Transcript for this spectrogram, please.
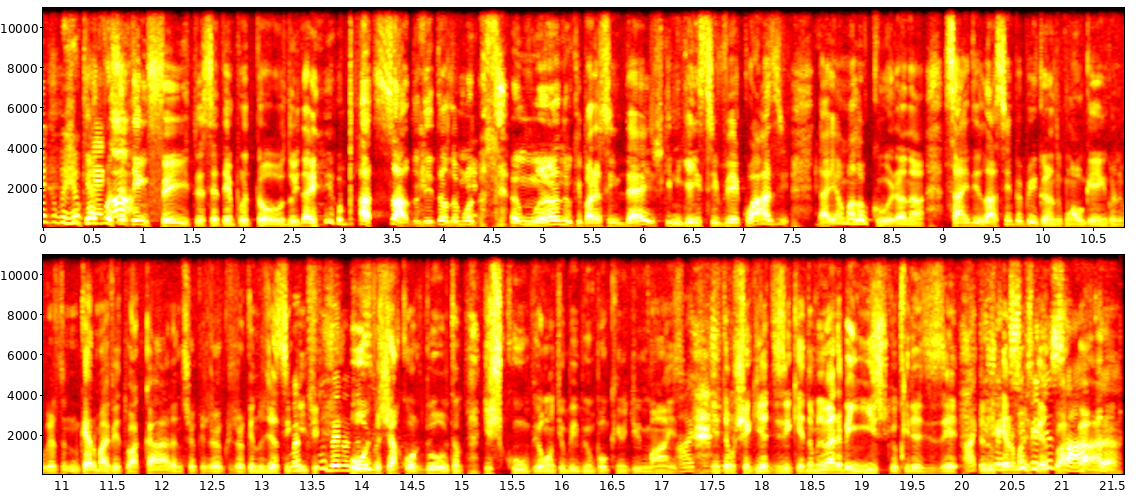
cozinha que o bicho o que é que você Ah. tem feito esse tempo todo? E daí o passado de todo mundo, um ano que parecem dez, que ninguém se vê quase, daí é uma loucura, né? Saem de lá sempre brigando com alguém, não quero mais ver tua cara, não sei o que, não sei o que, não sei o que. no dia seguinte, bem, no dia oi, você acordou? Então, Desculpe, ontem eu bebi um pouquinho demais, Ai, então cheguei a dizer que não, não era bem isso que eu queria dizer, Ai, que eu não gente quero mais ver a tua cara,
